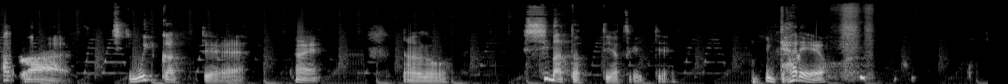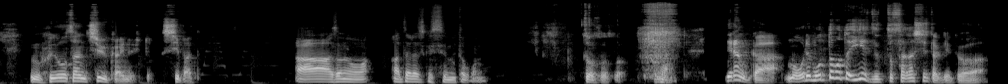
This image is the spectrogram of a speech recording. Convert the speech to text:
あとはちょっともう一個あってはい。あの柴田ってやつがいて誰よ？不動産仲介の人柴田ああ、その、新しく住むとこの。そうそうそう。で、なんか、もう俺もともと家ずっと探してたけど、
